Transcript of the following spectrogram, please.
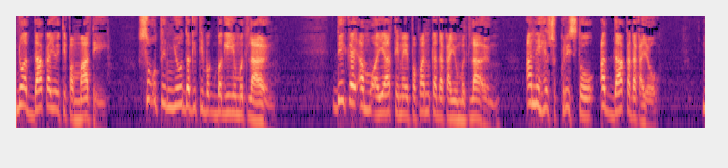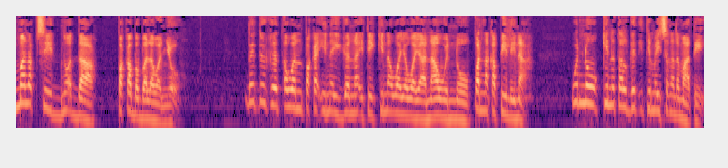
No adda kayo iti pamati, suotin nyo dagiti bagbagi yung matlaeng di kay amo ayati may papan kada kayo matlaeng, ani Heso Kristo adda kada kayo. Malaksid no adda pakababalawan nyo. Dito kat awan pakainaigan na iti kinawayawaya na wenno panakapili na. Wenno kinatalgad iti may nga namati.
